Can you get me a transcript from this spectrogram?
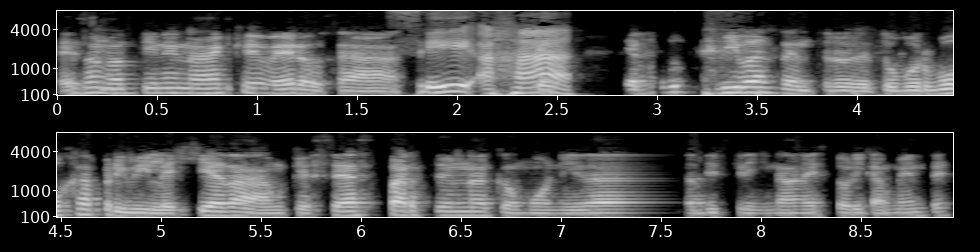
Eso, no tiene nada que ver, o sea. Sí, ajá. Que, tú vivas dentro de tu burbuja privilegiada, aunque seas parte de una comunidad discriminada históricamente,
